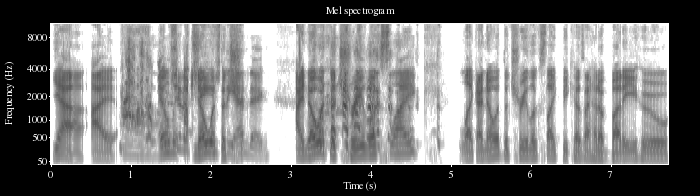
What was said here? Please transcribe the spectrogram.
yeah, I, I only should I have know what the, the, ending. I know what the tree looks like. Like I know what the tree looks like because I had a buddy who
